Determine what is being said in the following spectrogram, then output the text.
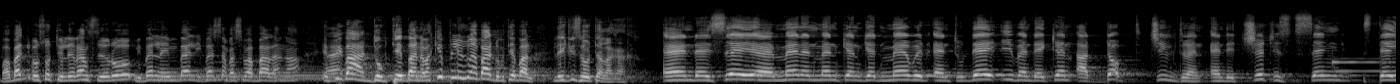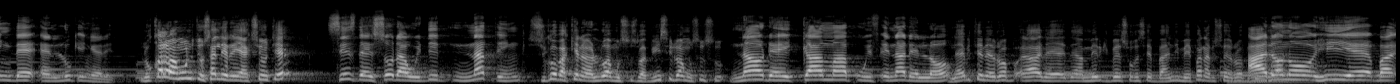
babaki biso tolérance zéro mibali na mibali basi na basi babalana et puis baadopte bana baki plus loin baadopte bana l'église eotala kaka And they say uh, men and men can get married, and today even they can adopt children, and the church is saying, staying there and looking at it. lokola bamoni tosali réaction te Since they saw that we did nothing, sikoyo bakei na loi mosusu babimisi loi mosusu now they come up with another law. nayebi te na europe ah, na na amérique mpe soki se ebandi mais pa na biso europe I don't know here, but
